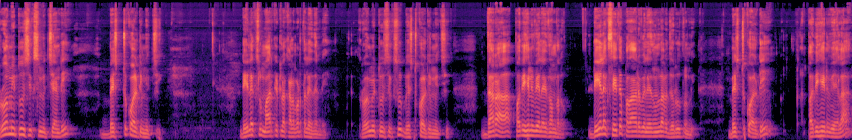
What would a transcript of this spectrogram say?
Romi two six మిర్చి అండి బెస్ట్ క్వాలిటీ మిర్చి. డీలక్స్లు మార్కెట్లో కనబడతలేదండి. Romi two six best quality మిర్చి. ధర పదిహేను వేల ఐదు వందలు. డీలక్స్ అయితే పదహారు వేల ఐదు వందల దాకా జరుగుతుంది. బెస్ట్ క్వాలిటీ పదిహేను వేల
